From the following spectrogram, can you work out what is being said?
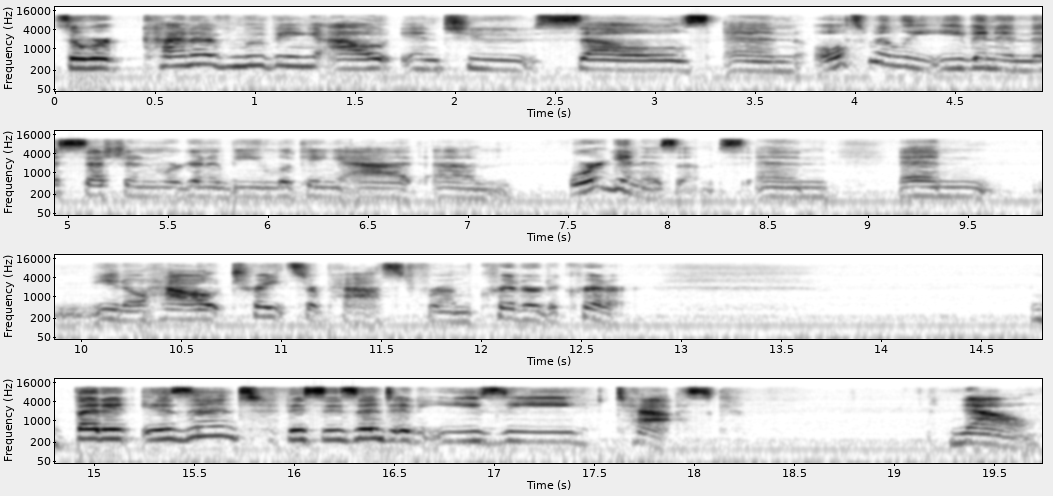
So we're kind of moving out into cells, and ultimately, even in this session, we're going to be looking at um, organisms and, and, you know, how traits are passed from critter to critter. But it isn't, this isn't an easy task. Now,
